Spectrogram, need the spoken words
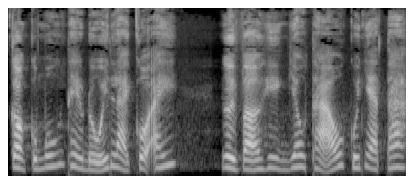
Con cũng muốn theo đuổi lại cô ấy, người vợ hiền dâu thảo của nhà ta.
